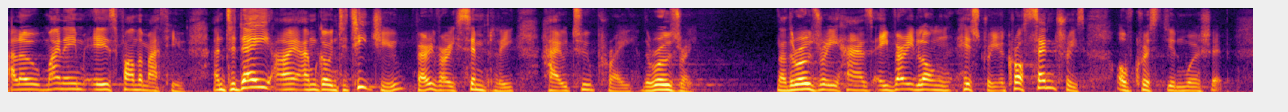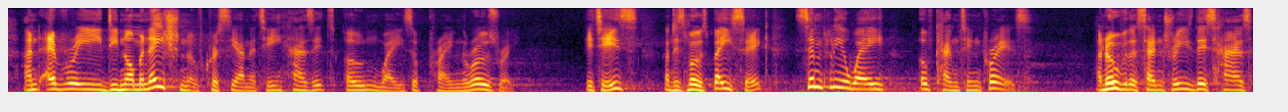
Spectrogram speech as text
Hello, my name is Father Matthew, and today I am going to teach you, very, very simply, how to pray the Rosary. Now, the Rosary has a very long history across centuries of Christian worship, and every denomination of Christianity has its own ways of praying the Rosary. It is, at its most basic, simply a way of counting prayers. And over the centuries, this has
